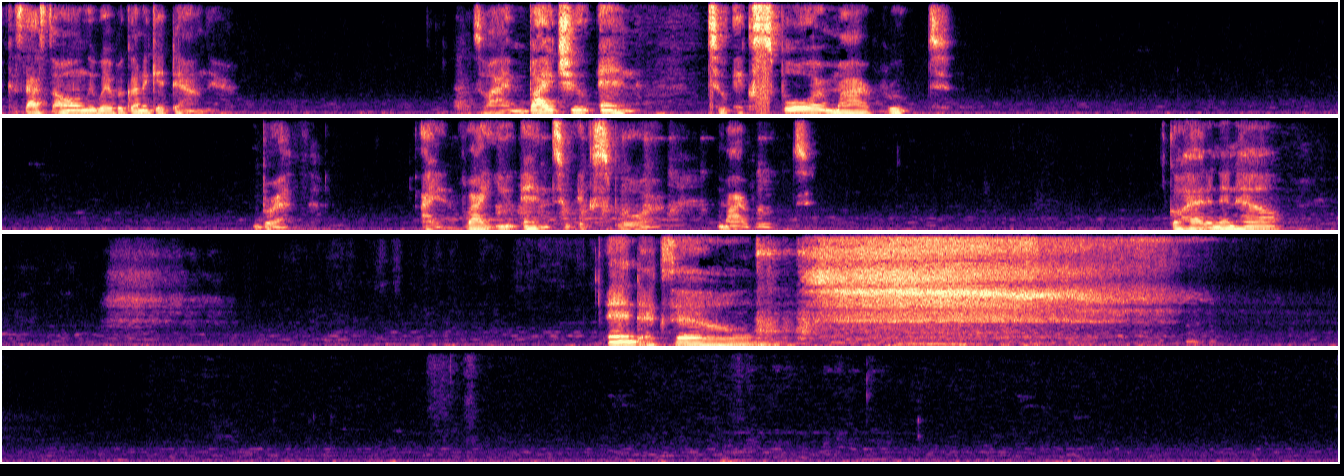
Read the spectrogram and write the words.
Because that's the only way we're going to get down there. So I invite you in to explore my root. Breath. I invite you in to explore my root. Go ahead and inhale. And exhale.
